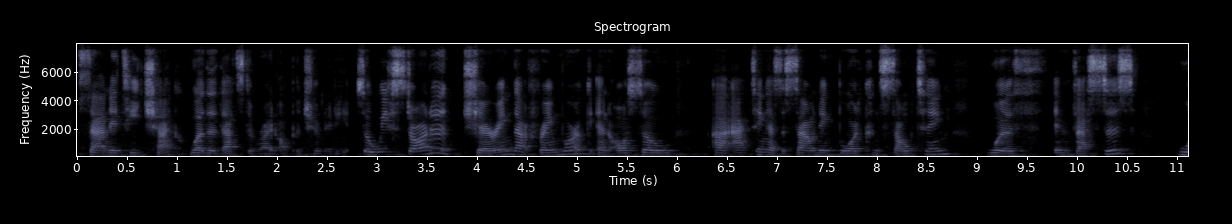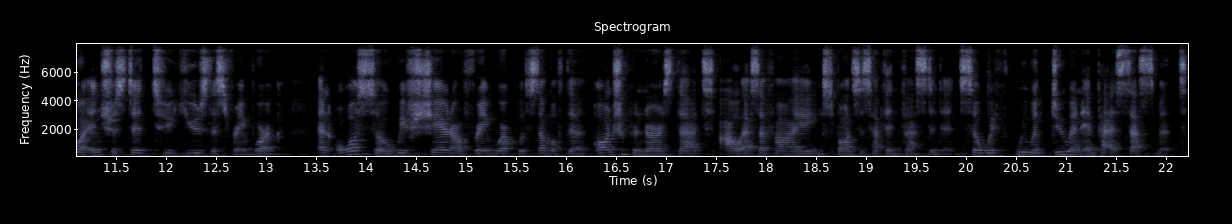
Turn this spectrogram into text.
sanity check whether that's the right opportunity. So we've started sharing that framework and also uh, acting as a sounding board consulting with investors who are interested to use this framework. And also, we've shared our framework with some of the entrepreneurs that our SFI sponsors have invested in. So we we would do an impact assessment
